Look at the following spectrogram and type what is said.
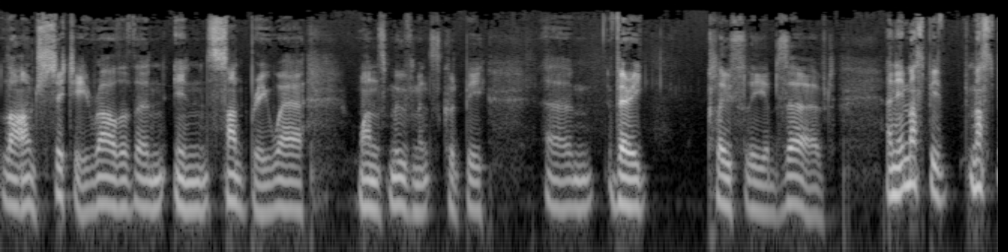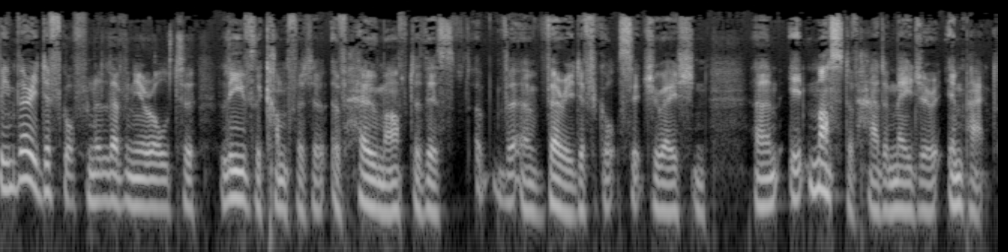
large city rather than in Sudbury, where one's movements could be um, very closely observed. And it must be must have been very difficult for an 11 year old to leave the comfort of, of home after this uh, very difficult situation. Um, it must have had a major impact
